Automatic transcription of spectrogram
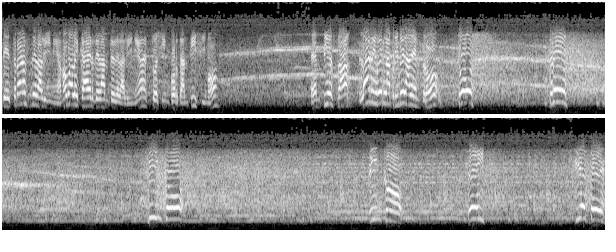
detrás de la línea. No vale caer delante de la línea. Esto es importantísimo. Empieza Larry Bird la primera dentro. Dos, tres, cinco, cinco, seis, siete,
